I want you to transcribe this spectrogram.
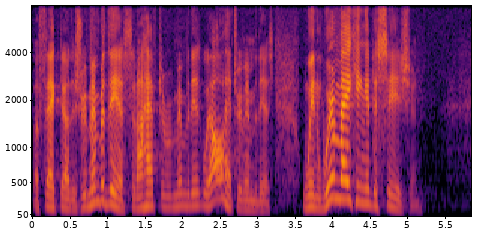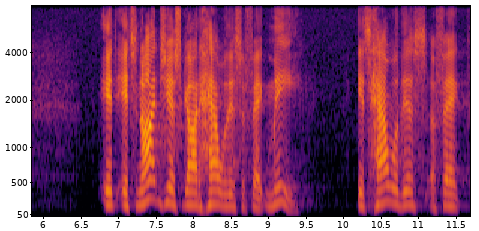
affect others. Remember this, and I have to remember this. We all have to remember this. When we're making a decision, it, it's not just, God, how will this affect me? It's how will this affect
